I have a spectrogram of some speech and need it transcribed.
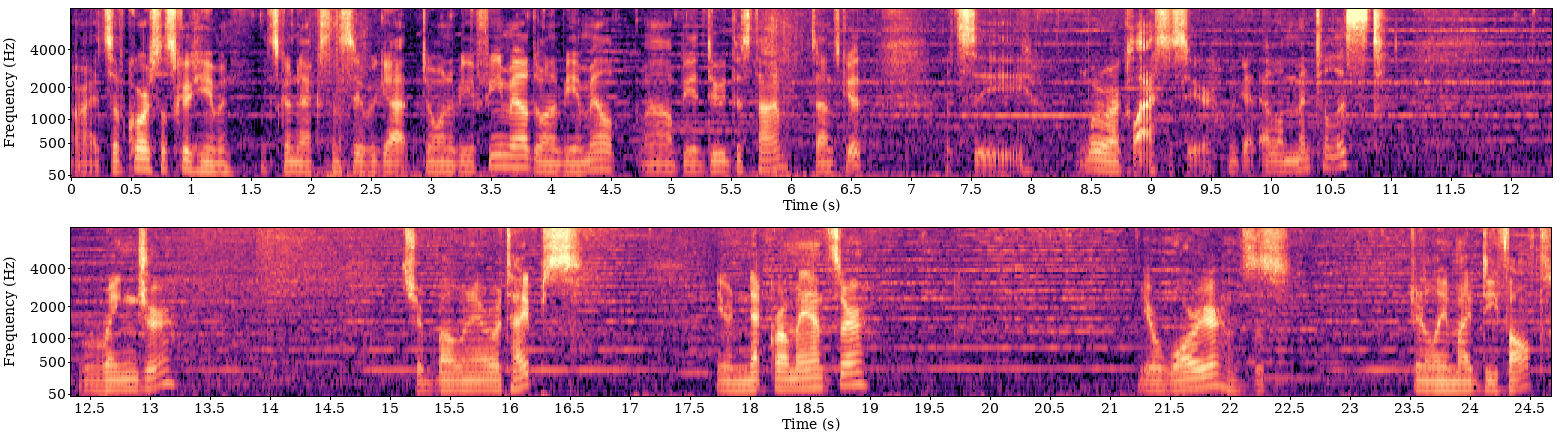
Alright, so of course, let's go human. Let's go next and see what we got. Do I want to be a female? Do I want to be a male? Well, I'll be a dude this time. Sounds good. Let's see. What are our classes here? We got Elementalist. Ranger. It's your bow and arrow types. Your Necromancer. Your Warrior. This is generally my default.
